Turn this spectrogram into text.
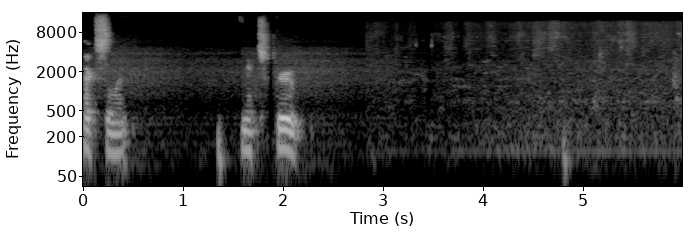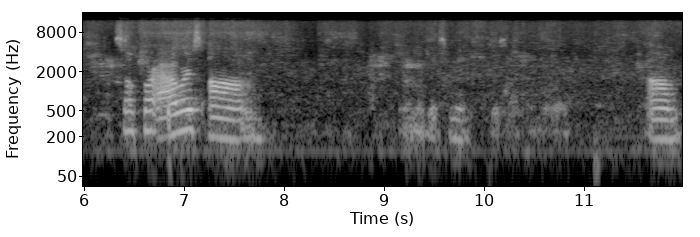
Excellent. Next group. So for ours, um, let me just make this um,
